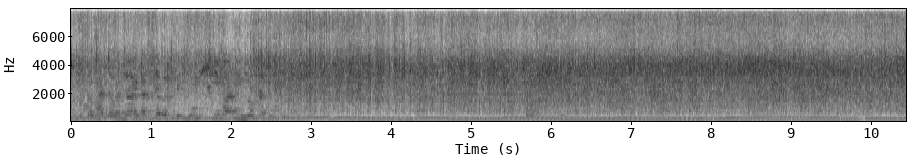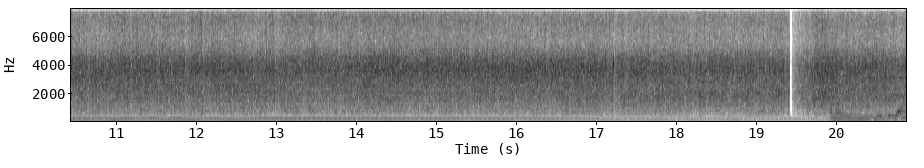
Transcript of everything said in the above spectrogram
আলুটা ভাজা ভাজা হয়ে গেছে এবার বেগুন শিম আর মূলোটা দিয়ে দিচ্ছি। দিয়ে দিলাম।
